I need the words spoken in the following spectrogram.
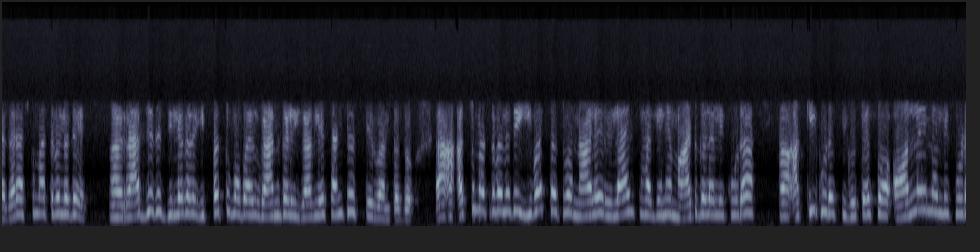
ಇದ್ದಾರೆ. ಅಷ್ಟು ಮಾತ್ರವಲ್ಲದೆ ರಾಜ್ಯದ ಜಿಲ್ಲೆಗಳ ಇಪ್ಪತ್ತು ಮೊಬೈಲ್ ವ್ಯಾನ್ಗಳು ಈಗಾಗಲೇ ಸಂಚರಿಸ್ತಿರುವಂತದ್ದು ಅಷ್ಟು ಮಾತ್ರವಲ್ಲದೆ ಇವತ್ತು ಅಥವಾ ನಾಳೆ ರಿಲಯನ್ಸ್ ಹಾಗೇನೆ ಮಾರ್ಟ್ಗಳಲ್ಲಿ ಕೂಡ ಅಕ್ಕಿ ಕೂಡ ಸಿಗುತ್ತೆ. ಸೊ ಆನ್ಲೈನ್ ಅಲ್ಲಿ ಕೂಡ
